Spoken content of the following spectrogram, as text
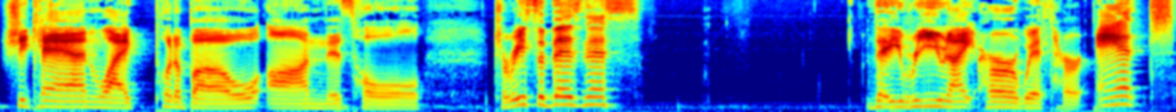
she can like put a bow on this whole Teresa business. They reunite her with her aunt.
